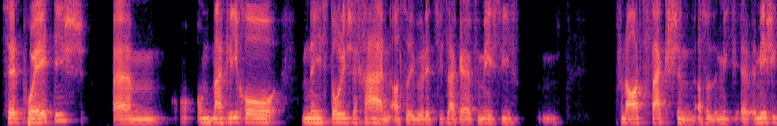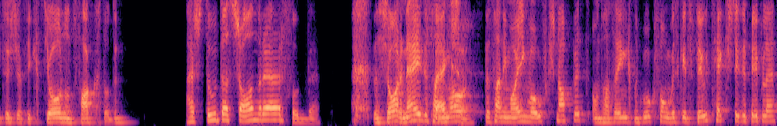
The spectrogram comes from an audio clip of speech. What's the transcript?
sehr poetisch ähm, und dann gleich auch einem historischen Kern. Also ich würde jetzt wie sagen, für mich ist es wie eine Art Faction, also eine Mischung zwischen Fiktion und Fakt, oder? Hast du das Genre erfunden? Das Genre? Nein, das habe, ich mal, das habe ich mal irgendwo aufgeschnappt und habe es eigentlich noch gut gefunden. Es gibt viele Texte in der Bibel,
